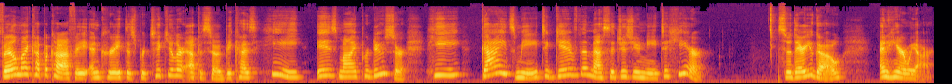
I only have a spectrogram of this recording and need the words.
Fill my cup of coffee and create this particular episode because he is my producer. He guides me to give the messages you need to hear. So there you go. And here we are.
